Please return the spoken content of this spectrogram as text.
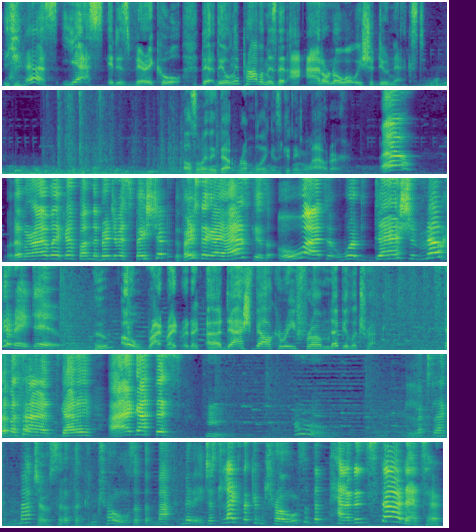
Yes, yes, it is very cool. The, the only problem is that I, I don't know what we should do next. Also, I think that rumbling is getting louder. Well, whenever I wake up on the bridge of a spaceship, the first thing I ask is, what would Dash Valkyrie do? Who? Oh, right, right, right. Uh, Dash Valkyrie from Nebula Trek. Step aside, Scotty. I got this. Hmm. Hmm. It looks like Macho set up the controls of the Mach Mini just like the controls of the Paladin Star Dancer.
